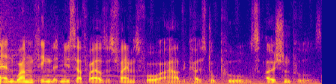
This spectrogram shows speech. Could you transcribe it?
And one thing that New South Wales is famous for are the coastal pools, ocean pools.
